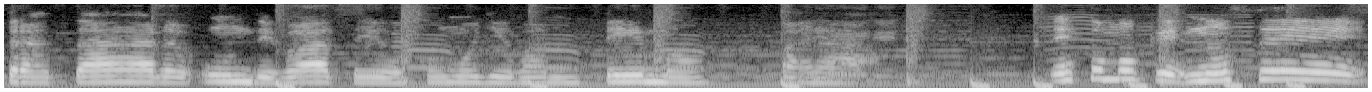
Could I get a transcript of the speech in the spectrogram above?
tratar un debate o cómo llevar un tema para... Es como que no sé,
